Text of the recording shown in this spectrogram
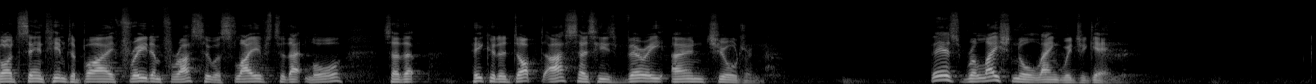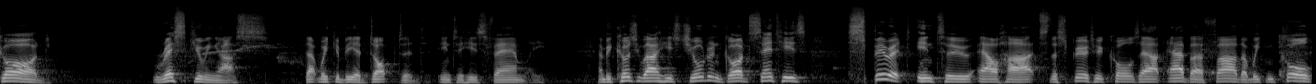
God sent him to buy freedom for us who were slaves to that law so that he could adopt us as his very own children. There's relational language again. God rescuing us that we could be adopted into his family. And because you are his children, God sent his spirit into our hearts, the spirit who calls out Abba, Father. We can call,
